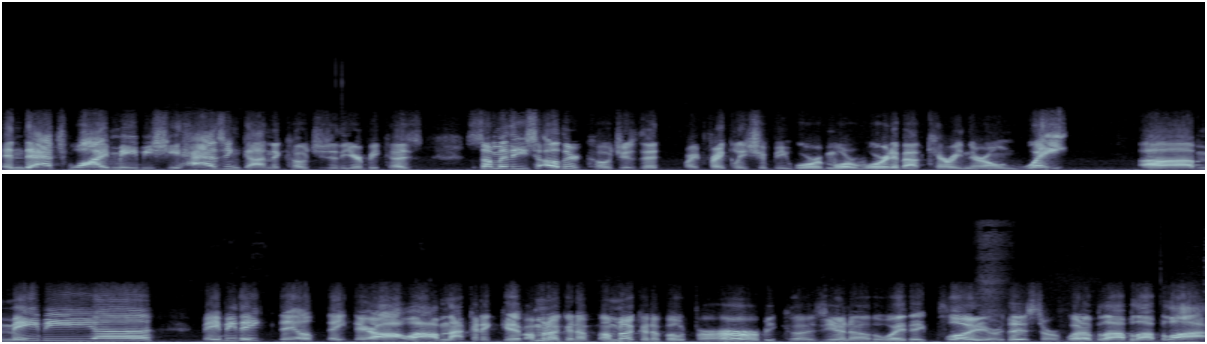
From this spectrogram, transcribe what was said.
and that's why maybe she hasn't gotten the coaches of the year because some of these other coaches that, quite frankly, should be more, more worried about carrying their own weight, uh, maybe uh, maybe they they they they're oh well I'm not gonna give I'm not gonna I'm not gonna vote for her because you know the way they play or this or what blah blah blah.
